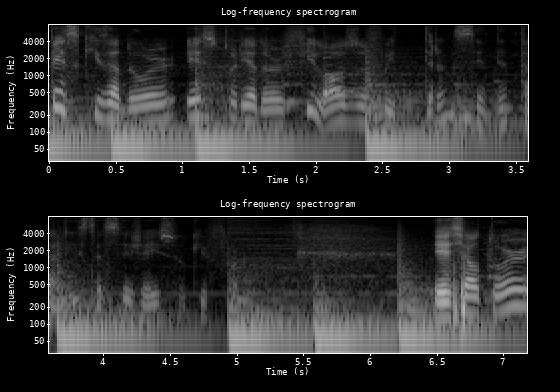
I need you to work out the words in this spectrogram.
pesquisador, historiador, filósofo e transcendentalista, seja isso o que for. Este autor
